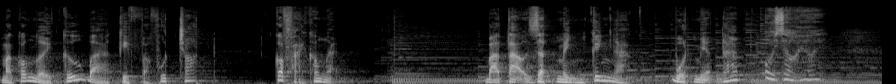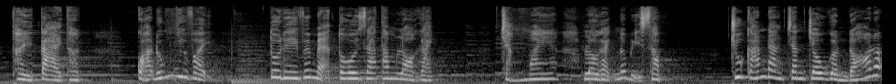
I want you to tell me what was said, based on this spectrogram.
mà có người cứu bà kịp vào phút chót. Có phải không ạ? Bà Tạo giật mình kinh ngạc, Buột miệng đáp. Ôi trời ơi, Thầy tài thật, Quả đúng như vậy. Tôi đi với mẹ tôi ra thăm lò gạch. Chẳng may lò gạch nó bị sập. Chú Cán đang chăn trâu gần đó đó.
